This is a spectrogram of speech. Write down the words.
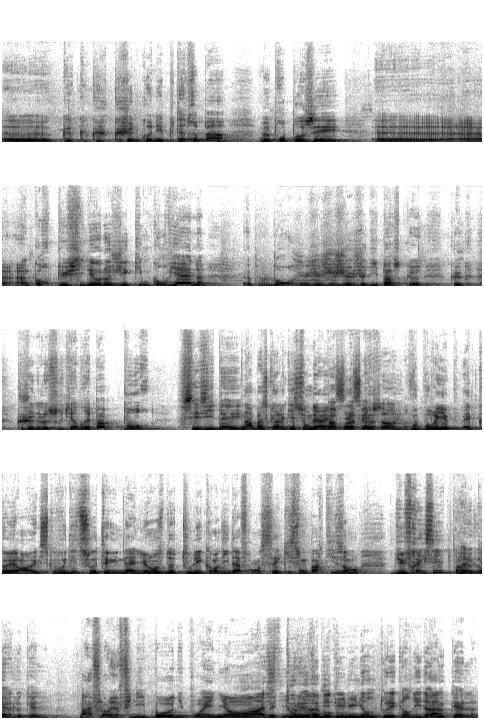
euh, que, que- que- que je ne connais peut-être pas me proposait euh, un corpus idéologique qui me convienne, euh, bon, je ne dis pas ce que, je ne le soutiendrai pas pour ses idées. Non, parce que la question derrière, c'est que vous pourriez être cohérent avec ce que vous dites, souhaiter une alliance de tous les candidats français qui sont partisans du Frexit, par Mais lequel, exemple. lequel? Bah, Florian Philippot, Dupont-Aignan, Mais Asselineau, tous les, il y en a vous dites une union de tous les candidats, Bah, lequel?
